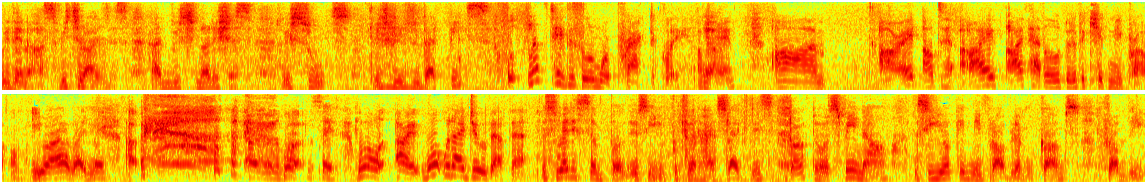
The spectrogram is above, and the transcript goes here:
within us which rises and which nourishes, which soothes, which gives you that peace. well, let's take this a little more practically, okay? Um, all right, I'll t- I, I've had a little bit of a kidney problem. You have, I know. I was about to say. Well, all right, what would I do about that? It's very simple. You see, you put your hands like this Both? towards me now. You see, your kidney problem comes from the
